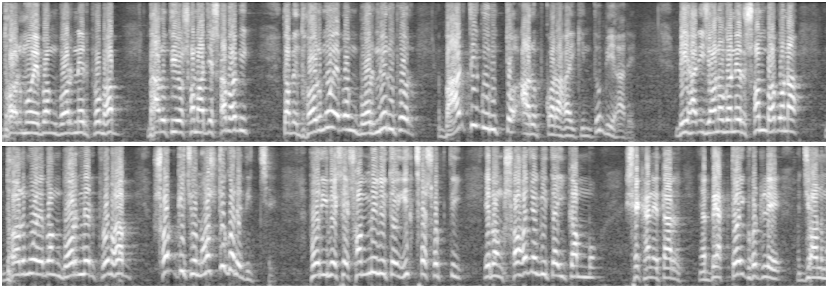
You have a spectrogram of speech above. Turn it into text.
ধর্ম এবং বর্ণের প্রভাব ভারতীয় সমাজে স্বাভাবিক, তবে ধর্ম এবং বর্ণের উপর বাড়তি গুরুত্ব আরোপ করা হয় কিন্তু বিহারে। বিহারি জনগণের সম্ভাবনা ধর্ম এবং বর্ণের প্রভাব সব কিছু নষ্ট করে দিচ্ছে। পরিবেশে সম্মিলিত ইচ্ছা শক্তি এবং সহযোগিতাই কাম্য। সেখানে তার ব্যত্যয় ঘটলে জন্ম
